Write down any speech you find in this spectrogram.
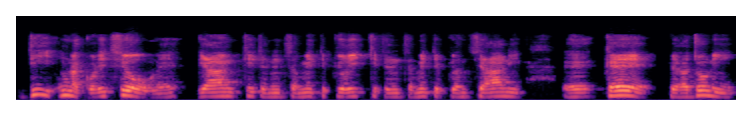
di una coalizione bianchi, tendenzialmente più ricchi, tendenzialmente più anziani, eh, che è per ragioni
